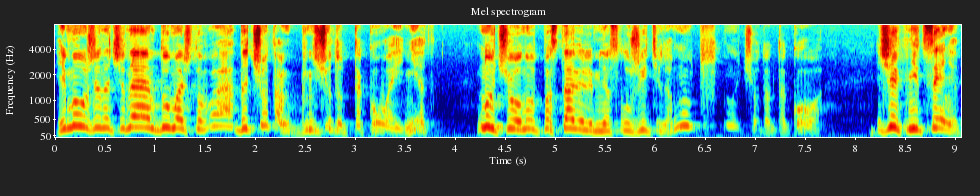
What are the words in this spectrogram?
И мы уже начинаем думать, что а, да что там, ничего тут такого и нет. Ну что, ну поставили меня служителя, ну, ну что там такого. Человек не ценит.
